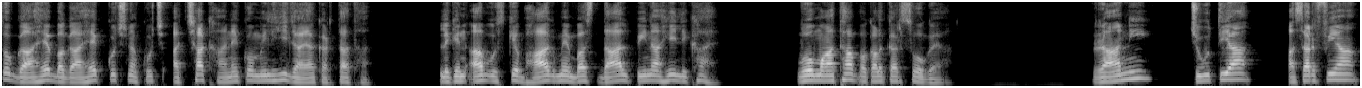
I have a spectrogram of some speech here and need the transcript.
तो गाहे बगाहे कुछ न कुछ अच्छा खाने को मिल ही जाया करता था। लेकिन अब उसके भाग में बस दाल पीना ही लिखा है। वो माथा पकड़कर सो गया। रानी, चूतिया, असरफिया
